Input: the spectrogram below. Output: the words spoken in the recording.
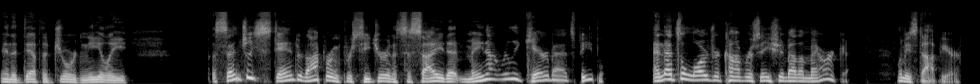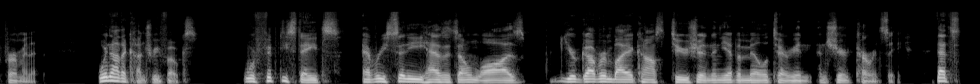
in the death of Jordan Neely essentially standard operating procedure in a society that may not really care about its people. And that's a larger conversation about America. Let me stop here for a minute. We're not a country, folks. We're 50 states. Every city has its own laws. You're governed by a constitution, and you have a military and, and shared currency. That's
